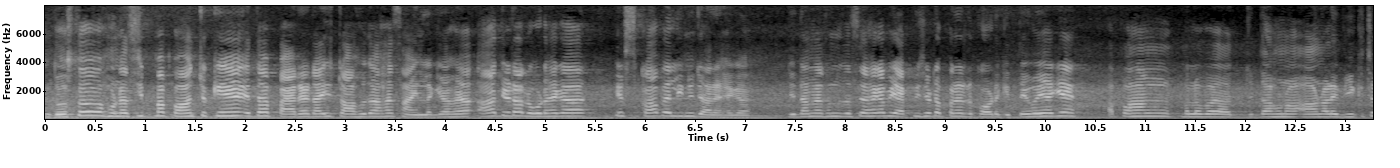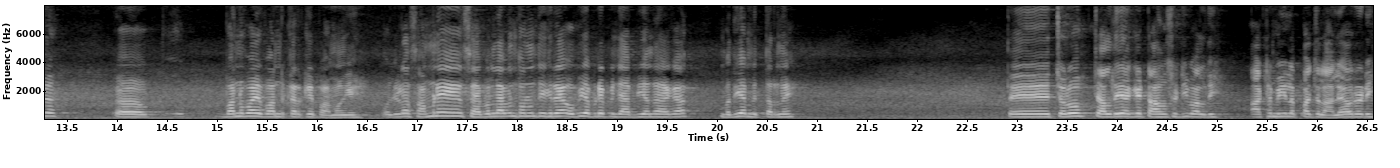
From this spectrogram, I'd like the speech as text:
ਦੋਸਤੋ, ਹੁਣ ਅਸੀਂ ਆਪਾਂ ਪਹੁੰਚ ਚੁੱਕੇ ਹਾਂ ਇਹਦਾ ਪੈਰਾਡਾਈਜ਼ ਟਾਹੂ ਦਾ ਹੈ ਸਾਈਨ ਲੱਗਿਆ ਹੋਇਆ। ਆ ਜਿਹੜਾ ਰੋਡ ਹੈਗਾ, ਇਹ ਸਕਾਪ ਵੈਲੀ ਨੂੰ ਜਾ ਰਿਹਾ ਹੈਗਾ। ਜਿੱਦਾਂ ਮੈਂ ਤੁਹਾਨੂੰ ਦੱਸਿਆ ਹੈਗਾ ਵੀ ਐਪੀਸੋਡ ਆਪਾਂ ਨੇ ਰਿਕਾਰਡ ਕੀਤੇ ਹੋਏ ਹੈਗੇ। ਆ। ਆਪਾਂ ਮਤਲਬ, ਜਿੱਦਾਂ ਹੁਣ ਆਉਣ ਵਾਲੇ ਵੀਕ 'ਚ ਵਨ ਬਾਏ ਵਨ ਕਰਕੇ ਪਾਵਾਂਗੇ। ਉਹ ਜਿਹੜਾ ਸਾਹਮਣੇ 711 ਤੁਹਾਨੂੰ ਦਿਖ ਰਿਹਾ, ਉਹ ਵੀ ਆਪਣੇ ਪੰਜਾਬੀਆਂ ਦਾ ਹੈਗਾ। ਵਧੀਆ ਮਿੱਤਰ ਨੇ। ਤੇ ਚਲੋ, ਚੱਲਦੇ ਆ ਅੱਗੇ ਟਾਹੂ ਸਿਟੀ ਵੱਲ ਦੀ। 8 ਮੀਲ ਆਪਾਂ ਚਲਾ ਲਿਆ ਆਲਰੇਡੀ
